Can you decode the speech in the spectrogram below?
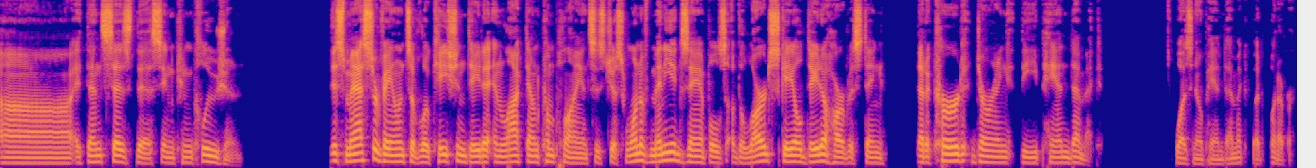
Uh, it then says this in conclusion this mass surveillance of location data and lockdown compliance is just one of many examples of the large scale data harvesting that occurred during the pandemic. Was no pandemic, but whatever.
